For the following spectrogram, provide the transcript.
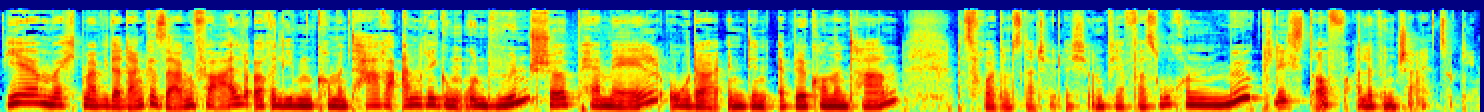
Wir möchten mal wieder Danke sagen für all eure lieben Kommentare, Anregungen und Wünsche per Mail oder in den Apple-Kommentaren. Das freut uns natürlich und wir versuchen möglichst auf alle Wünsche einzugehen.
